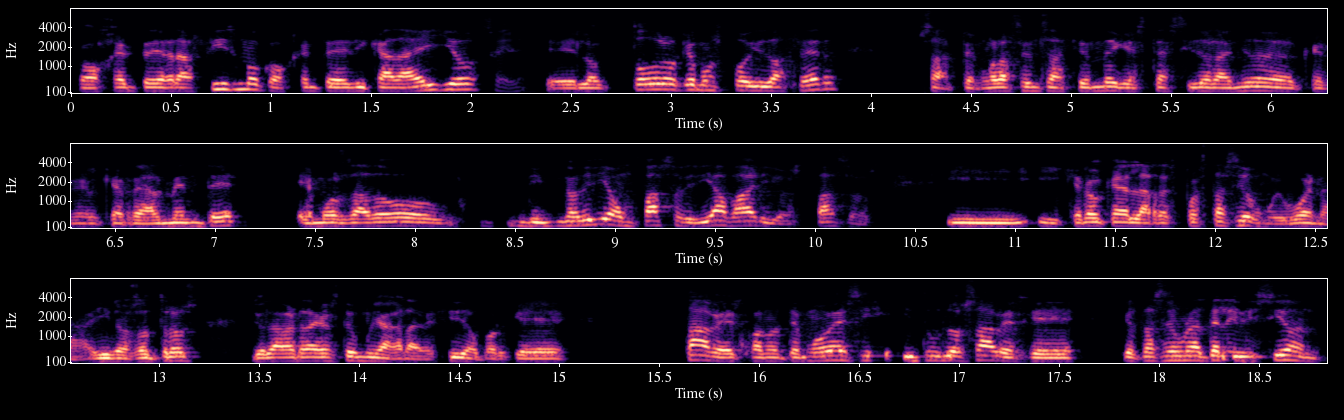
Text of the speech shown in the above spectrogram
con gente de grafismo, con gente dedicada a ello, sí. eh, lo, todo lo que hemos podido hacer, o sea, tengo la sensación de que este ha sido el año en el que realmente hemos dado, no diría un paso, diría varios pasos. Y, y, creo que la respuesta ha sido muy buena. Y nosotros, yo la verdad que estoy muy agradecido porque, sabes, cuando te mueves y, y tú lo sabes, que, que, estás en una televisión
